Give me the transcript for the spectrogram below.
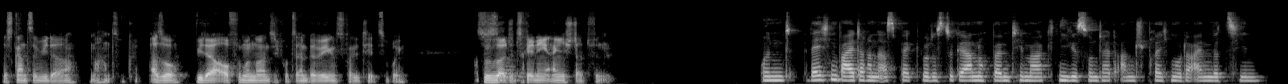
das Ganze wieder machen zu können. Also wieder auf 95 Prozent Bewegungsqualität zu bringen. So sollte Training eigentlich stattfinden. Und welchen weiteren Aspekt würdest du gerne noch beim Thema Kniegesundheit ansprechen oder einbeziehen?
